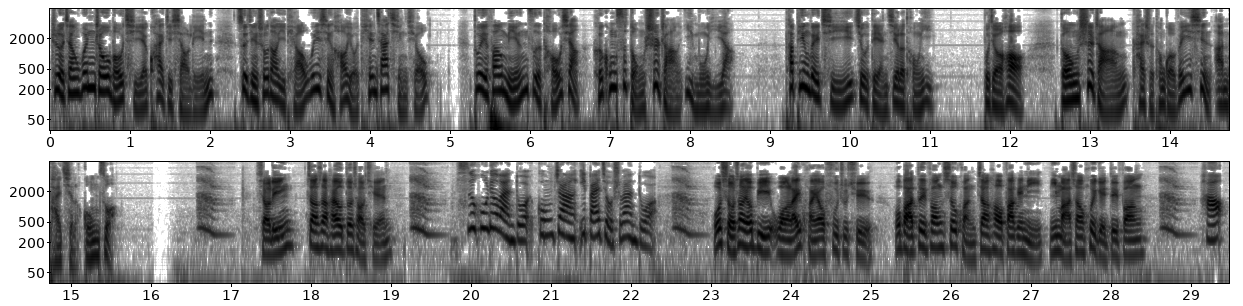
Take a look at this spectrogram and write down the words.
浙江温州某企业会计小林最近收到一条微信好友添加请求，对方名字、头像和公司董事长一模一样，他并未起疑就点击了同意。不久后，董事长开始通过微信安排起了工作。小林，账上还有多少钱？私户六万多，公账一百九十万多。我手上有笔往来款要付出去。我把对方收款账号发给你，你马上汇给对方。好。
